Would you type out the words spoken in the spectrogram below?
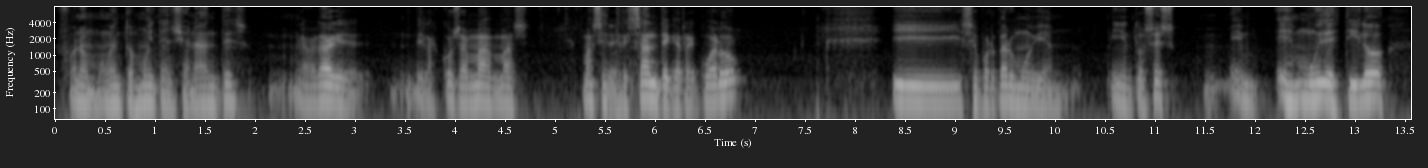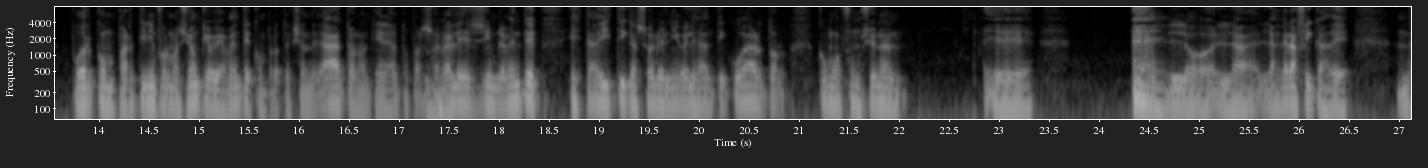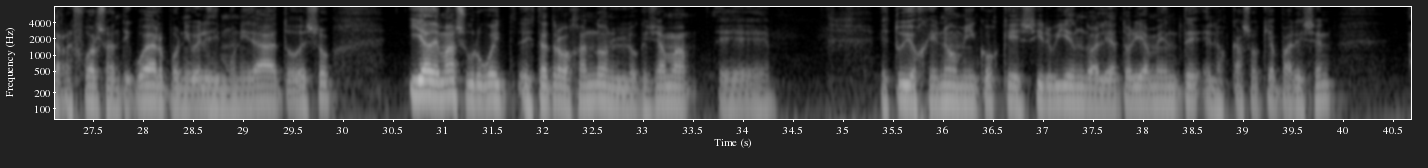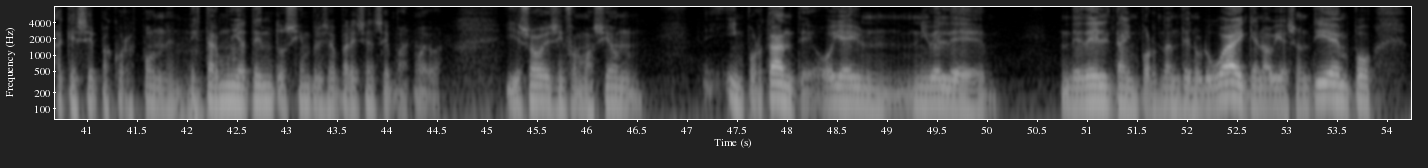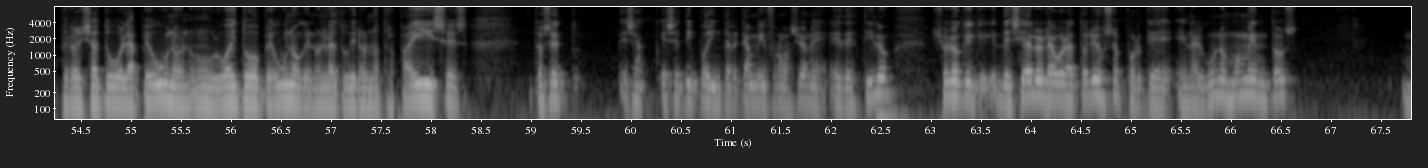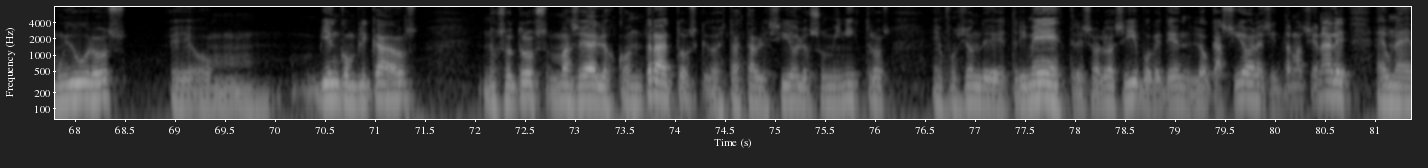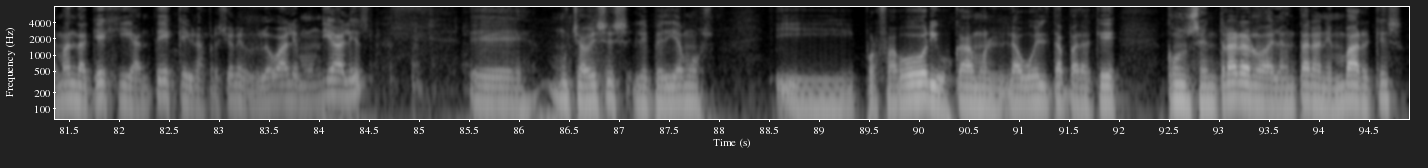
Fueron momentos muy tensionantes. La verdad que de las cosas más, más, más estresantes que recuerdo. Y se portaron muy bien. Y entonces em, es muy de estilo poder compartir información que obviamente es con protección de datos, no tiene datos personales, simplemente estadísticas sobre niveles de anticuerpos, cómo funcionan eh, las gráficas de, refuerzo de anticuerpos, niveles de inmunidad, todo eso. Y además Uruguay está trabajando en lo que llama eh, estudios genómicos, que es ir viendo aleatoriamente en los casos que aparecen a qué cepas corresponden. Estar muy atentos siempre se aparecen cepas nuevas. Y eso es información importante. Hoy hay un nivel de, de delta importante en Uruguay que no había hace un tiempo, pero ya tuvo la P1, en Uruguay tuvo P1 que no la tuvieron en otros países. Entonces, ese tipo de intercambio de información es, de estilo. Yo lo que decía de los laboratorios es porque en algunos momentos muy duros eh, o bien complicados. Nosotros, más allá de los contratos, que donde está establecido los suministros en función de trimestres o algo así, porque tienen locaciones internacionales, hay una demanda que es gigantesca y unas presiones globales mundiales. Eh, muchas veces le pedíamos y por favor y buscábamos la vuelta para que concentraran o adelantaran embarques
